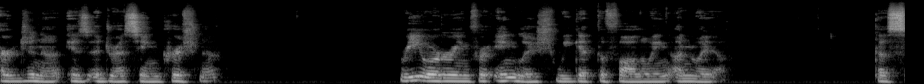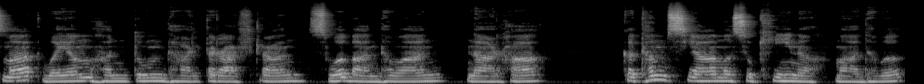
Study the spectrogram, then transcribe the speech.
Arjuna is addressing Krishna. Reordering for English, we get the following Anvaya. Tasmat vayam hantum dhartarashtran swabandhavan narha katham syama sukhina madhava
